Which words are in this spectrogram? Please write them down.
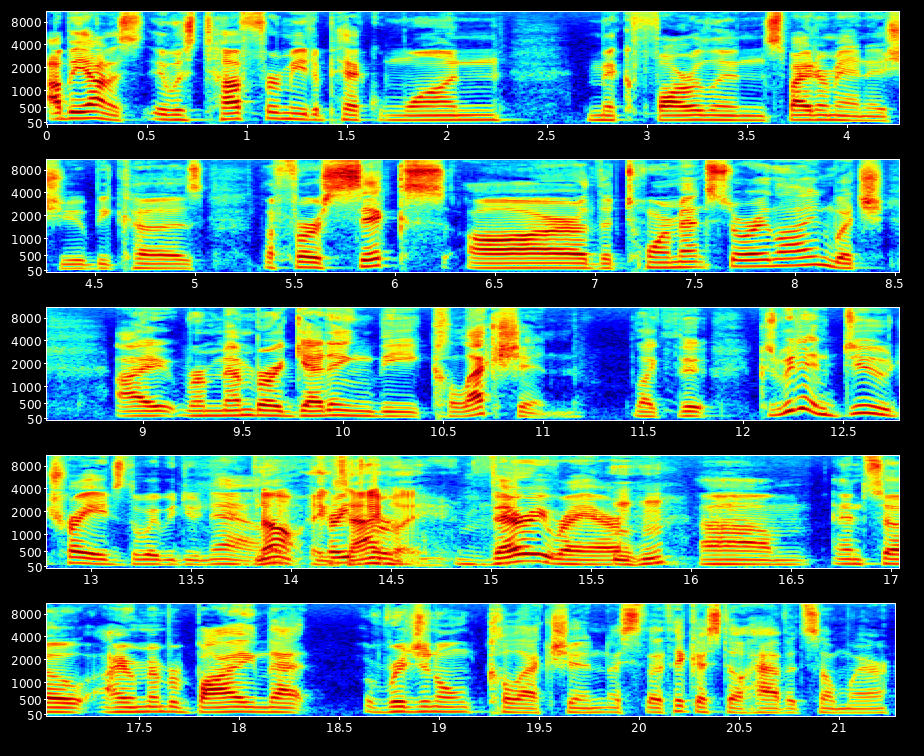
i'll be honest it was tough for me to pick one mcfarlane spider-man issue because the first six are the torment storyline which i remember getting the collection like the because we didn't do trades the way we do now No, Like, exactly. Mm-hmm. very rare um, and so i remember buying that original collection I think i still have it somewhere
